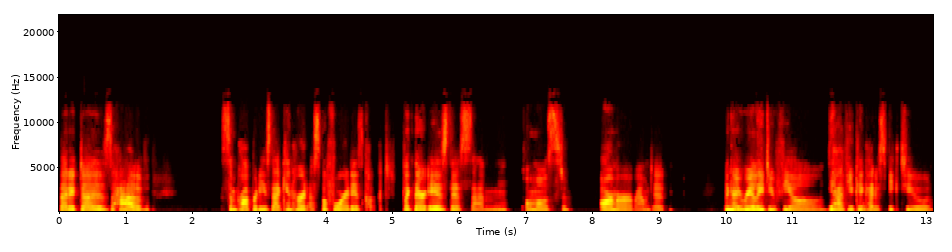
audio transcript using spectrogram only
that it does have some properties that can hurt us before it is cooked. Like there is this um, almost armor around it. Like mm. I really do feel, yeah, if you can kind of speak to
